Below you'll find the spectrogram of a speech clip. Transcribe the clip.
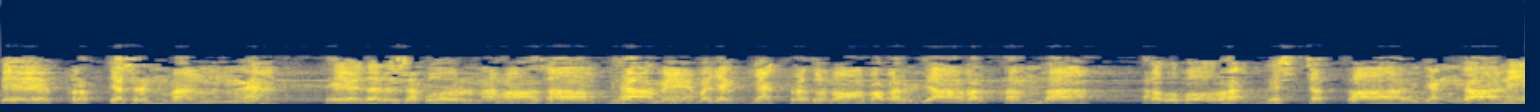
ते प्रत्यशृण्वन् ते दर्शपूर्णमासाभ्यामेव यज्ञक्रतुनोपपर्यावर्तन्त उपोहग्निश्चत्वार्यङ्गानि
